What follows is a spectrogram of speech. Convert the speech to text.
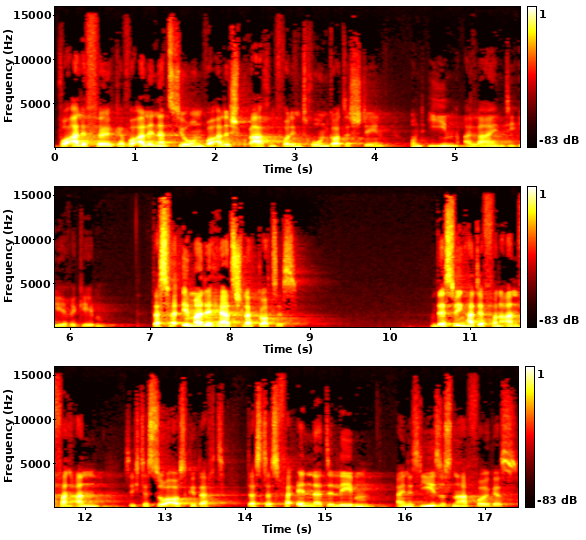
wo alle Völker, wo alle Nationen, wo alle Sprachen vor dem Thron Gottes stehen und ihm allein die Ehre geben. Das war immer der Herzschlag Gottes. Und deswegen hat er von Anfang an sich das so ausgedacht, dass das veränderte Leben eines Jesus-Nachfolgers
